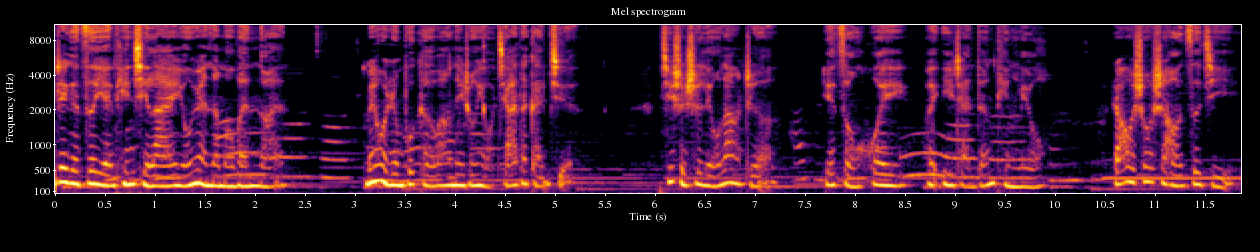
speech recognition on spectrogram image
这个字眼听起来永远那么温暖，没有人不渴望那种有家的感觉。即使是流浪者，也总会为一盏灯停留，然后收拾好自己，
